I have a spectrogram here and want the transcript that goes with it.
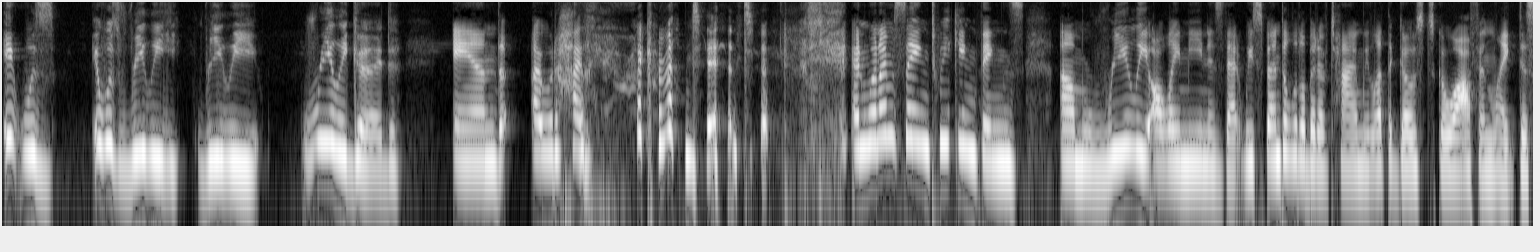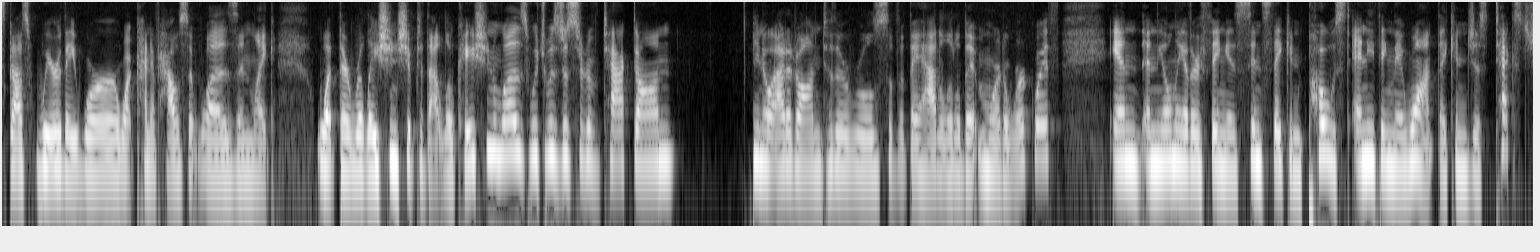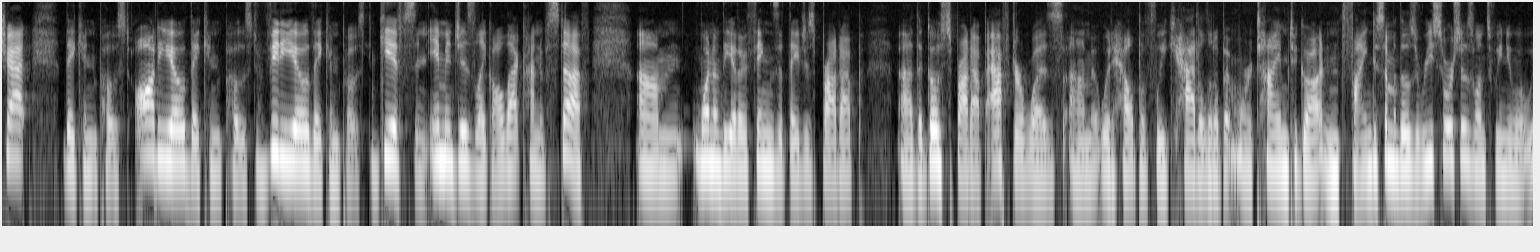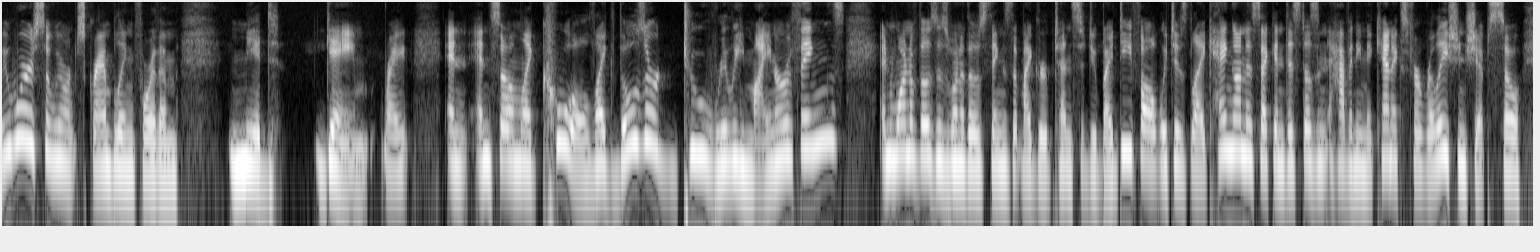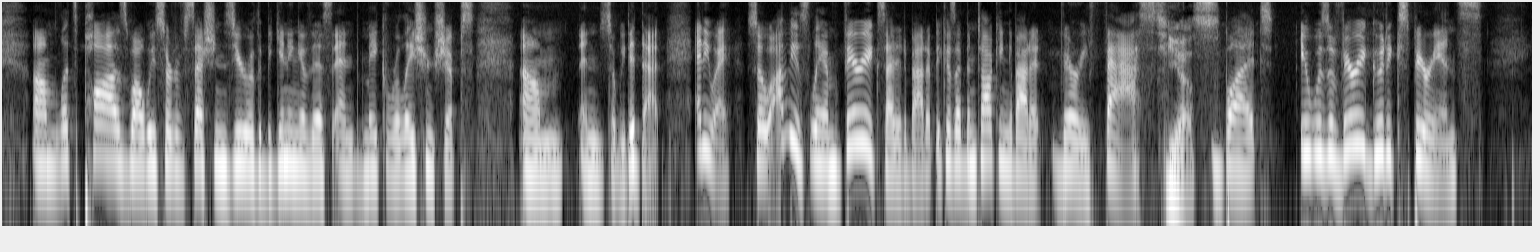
it was, it was really, really, really good and I would highly recommend it. and when I'm saying tweaking things, um, really all I mean is that we spent a little bit of time. We let the ghosts go off and like discuss where they were, what kind of house it was, and like what their relationship to that location was, which was just sort of tacked on you know added on to the rules so that they had a little bit more to work with. And and the only other thing is since they can post anything they want they can just text chat they can post audio they can post video they can post gifs and images like all that kind of stuff. Um, one of the other things that they just brought up uh, the ghosts brought up after was um, it would help if we had a little bit more time to go out and find some of those resources once we knew what we were so we weren't scrambling for them mid game, right? And and so I'm like, cool. Like those are two really minor things, and one of those is one of those things that my group tends to do by default, which is like, hang on a second, this doesn't have any mechanics for relationships, so um, let's pause while we sort of session zero the beginning of this and make relationships. Um, and so we did that. Anyway, so obviously I'm very excited about it because I've been talking about it very fast. Yes, but it was a very good experience,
